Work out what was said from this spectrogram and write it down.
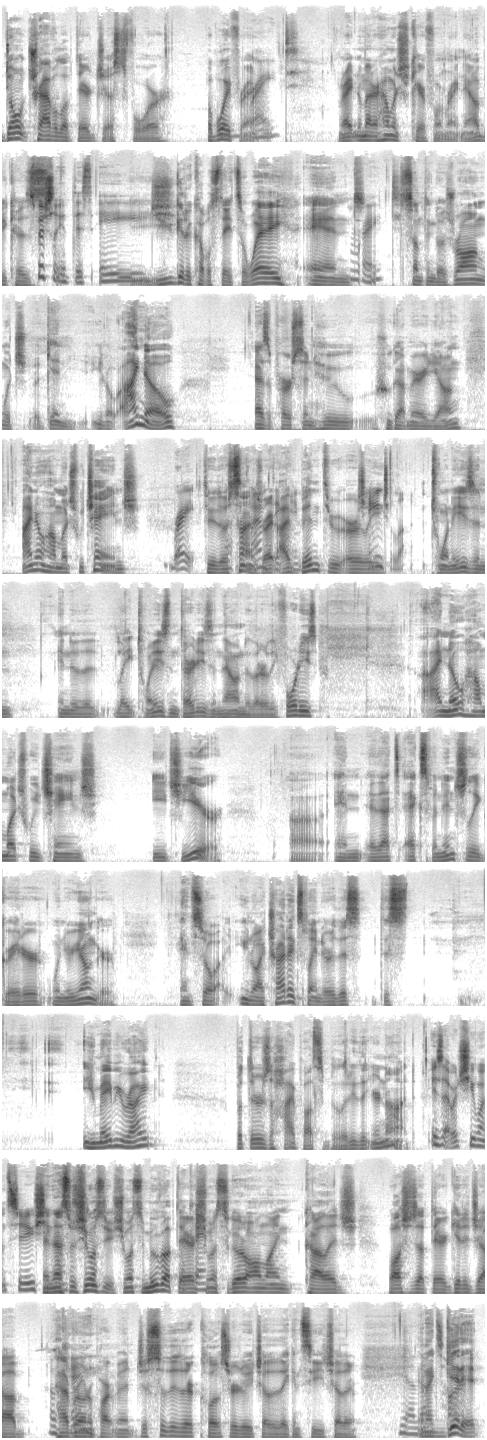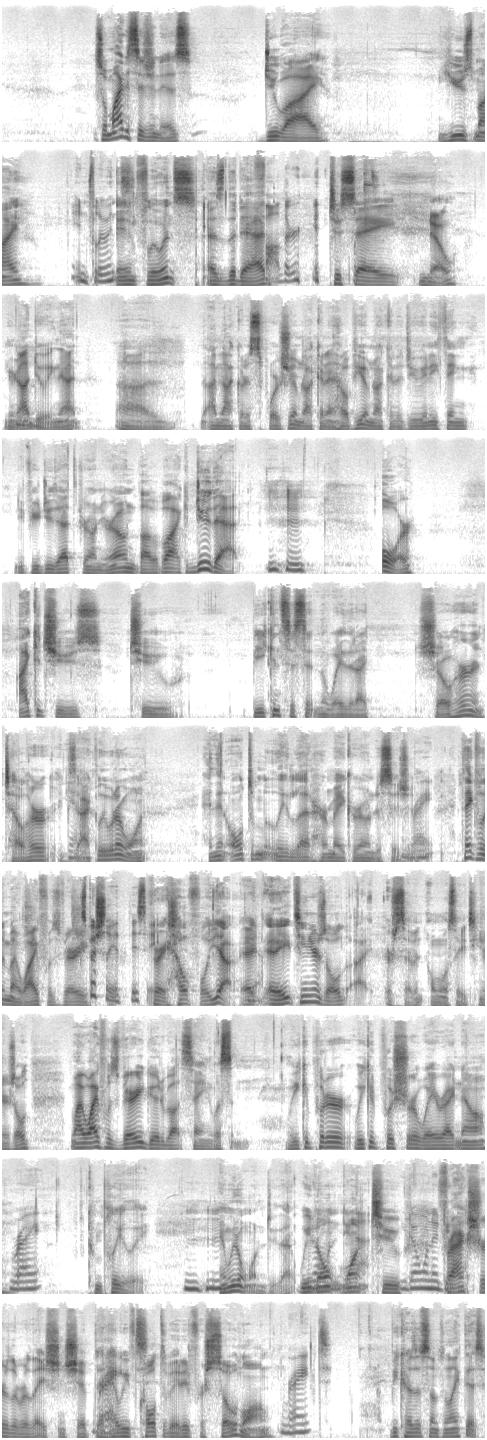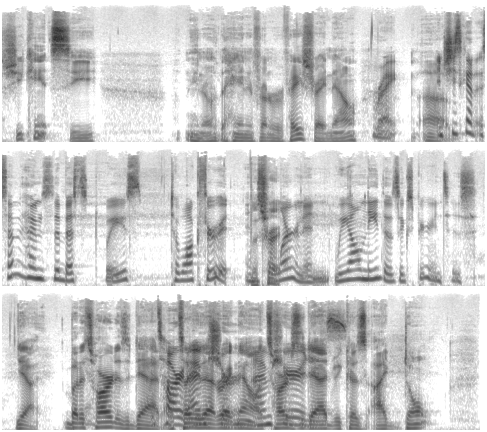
don't travel up there just for a boyfriend, right? Right. No matter how much you care for him right now, because Especially at this age. you get a couple states away and Right. something goes wrong. Which again, you know, I know as a person who who got married young, I know how much we change right. through those That's times, I'm right? I've been through early Change a lot. 20s and into the late 20s and 30s and now into the early 40s. I know how much we change each year. Uh, and, and that's exponentially greater when you're younger. And so, you know, I try to explain to her this, this, you may be right, but there's a high possibility that you're not. Is that what she wants to do? She and that's what she wants to do. She wants to move up there. Okay. She wants to go to online college while she's up there, get a job, have her own apartment, just so that they're closer to each other. They can see each other. Yeah, and I get hard. it. So my decision is, do I use my influence. influence as the dad Father. to say no, you're Mm-hmm. not doing that. Uh, I'm not going to support you. I'm not going to help you. I'm not going to do anything. If you do that, you're on your own. Blah blah blah. I could do that, Mm-hmm. or I could choose to be consistent in the way that I show her and tell her exactly what I want, and then ultimately let her make her own decision. Right. Thankfully, my wife was very Especially at this age. very helpful. Yeah, at, Yeah. at 18 years old, I, or seven, almost 18 years old, my wife was very good about saying, "Listen, we could put her, we could push her away right now, Right. completely, mm-hmm. and we don't want to do that. We, We don't don't, do want that. to don't wanna fracture the relationship that we've cultivated for so long Right. because of something like this. She can't see, you know, the hand in front of her face right now. Right. Uh, and she's got sometimes the best ways to walk through it and to right. learn. And we all need those experiences. Yeah, but it's hard as a dad. It's I'll tell you I'm that right now. It's I'm hard sure as a dad because I don't.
